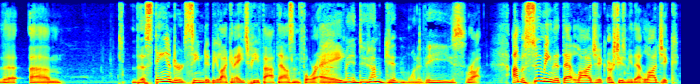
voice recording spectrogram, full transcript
the um the standards seem to be like an hp 5004a Man, dude, I'm getting one of these. Right. I'm assuming that that logic, or excuse me, that logic,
